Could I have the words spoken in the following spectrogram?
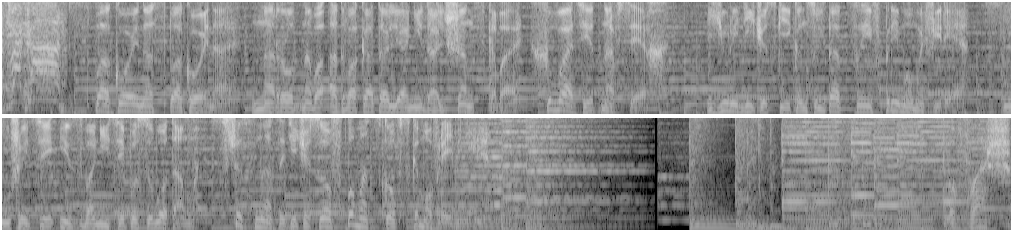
Адвокат! Спокойно, спокойно. Народного адвоката Леонида Альшанского хватит на всех. Юридические консультации в прямом эфире. Слушайте и звоните по субботам с 16 часов по московскому времени. Ваш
